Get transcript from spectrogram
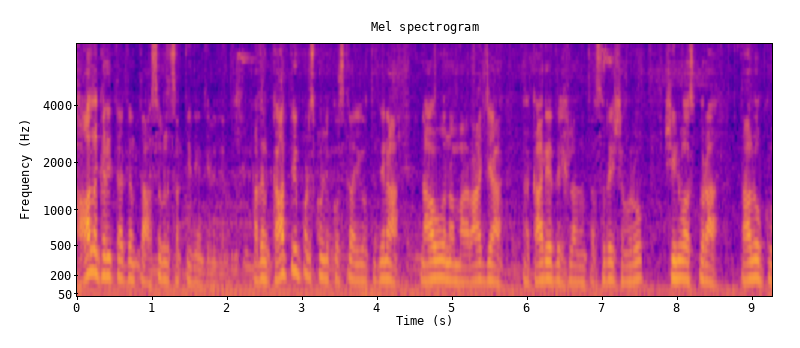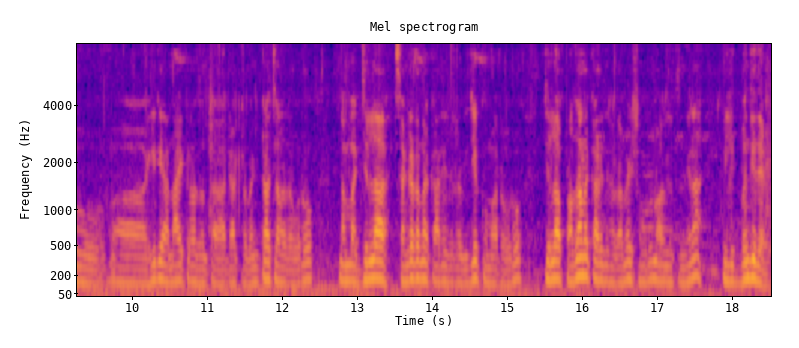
ಹಾಲು ಕರಿತಕ್ಕಂಥ ಹಸುಗಳು ಸತ್ತಿದೆ ಅಂತ ಹೇಳಿದ್ದೇನೆ. ಅದನ್ನು ಖಾತ್ರಿಪಡಿಸ್ಕೊಳ್ಳಿಕ್ಕೋಸ್ಕರ ಇವತ್ತು ದಿನ ನಾವು ನಮ್ಮ ರಾಜ್ಯ ಕಾರ್ಯದರ್ಶಿಗಳಾದಂಥ ಸುರೇಶ್ ಅವರು, ಶ್ರೀನಿವಾಸ್ಪುರ ತಾಲೂಕು ಹಿರಿಯ ನಾಯಕರಾದಂಥ ಡಾಕ್ಟರ್ ವೆಂಕಟಾಚಾರ್ಯರವರು ನಮ್ಮ ಜಿಲ್ಲಾ ಸಂಘಟನಾ ಕಾರ್ಯದರ್ಶಿ ವಿಜಯಕುಮಾರ್ ಅವರು, ಜಿಲ್ಲಾ ಪ್ರಧಾನ ಕಾರ್ಯದರ್ಶಿ ರಮೇಶ್ ಅವರು ನಾವು ಇವತ್ತಿನ ದಿನ ಇಲ್ಲಿಗೆ ಬಂದಿದ್ದೇವೆ.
